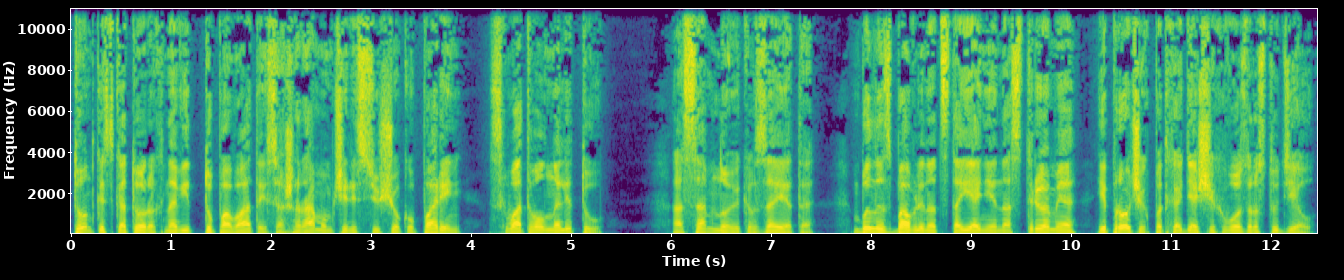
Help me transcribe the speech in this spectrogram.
тонкость которых на вид туповатый, со шрамом через всю щеку парень, схватывал на лету а сам Новиков за это был избавлен от стояния на стреме и прочих подходящих возрасту дел,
